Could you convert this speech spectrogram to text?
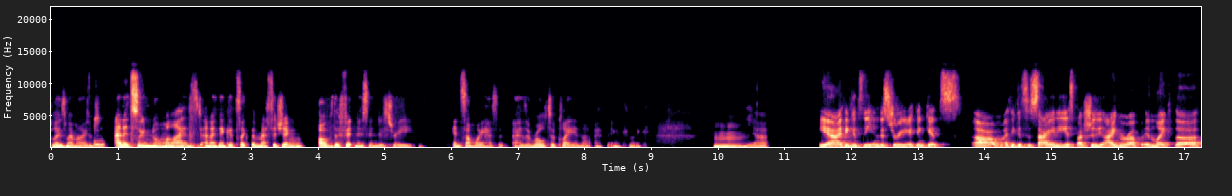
blows my mind. Totally. and it's so normalized and i think it's like the messaging of the fitness industry in some way has a has a role to play in that i think. Like Mm. Yeah. Yeah, I think it's the industry. I think it's um, I think it's society, especially I grew up in like the,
